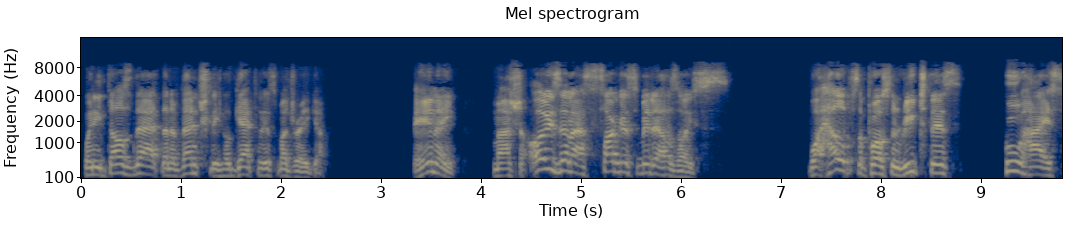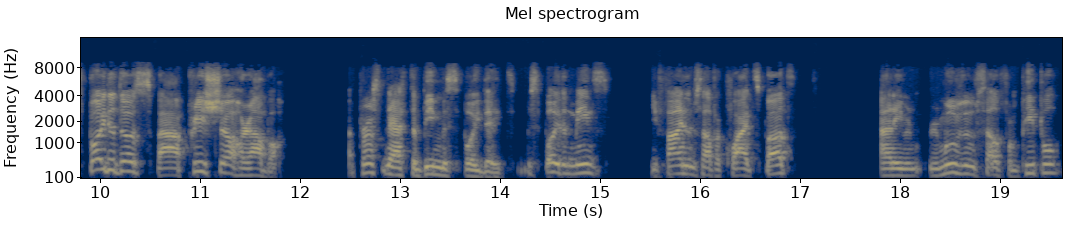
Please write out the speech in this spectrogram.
When he does that, then eventually he'll get to this Madrega. What helps a person reach this? Who has us prisha haraba. A person has to be mispoided. Mispoided means he finds himself a quiet spot and he removes himself from people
